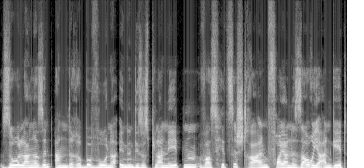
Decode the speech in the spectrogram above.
solange sind andere BewohnerInnen dieses Planeten, was Hitzestrahlen feuernde Saurier angeht,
